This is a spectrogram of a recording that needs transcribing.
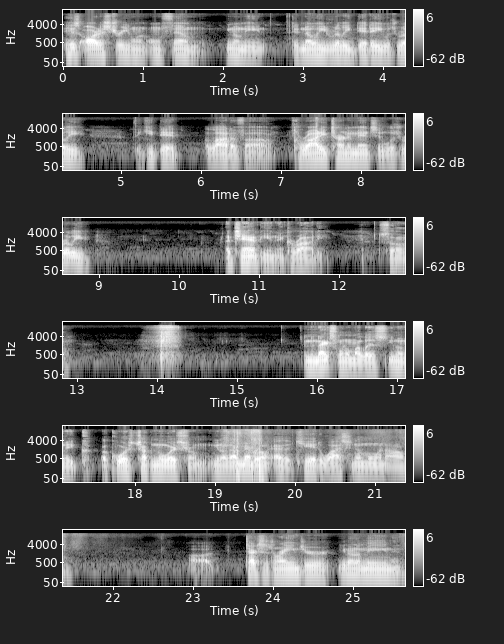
his artistry on on film. You know what I mean. To know he really did it. He was really, I think he did a lot of uh, karate tournaments and was really a champion in karate. So, and the next one on my list, you know, mean, of course, Chuck Norris from, you know, I remember as a kid watching him on um, uh, Texas Ranger, you know what I mean, and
